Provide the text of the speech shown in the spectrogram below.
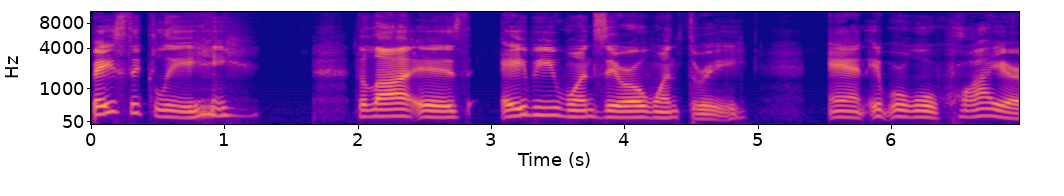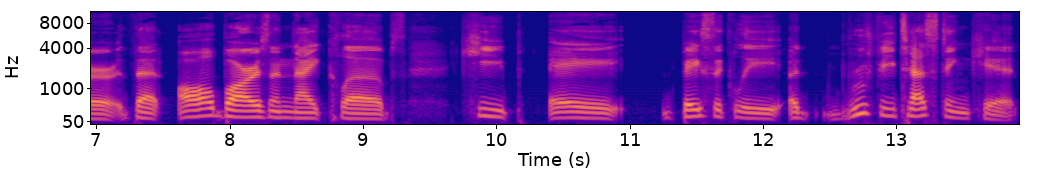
Basically, the law is AB 1013, and it will require that all bars and nightclubs keep a basically a roofie testing kit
